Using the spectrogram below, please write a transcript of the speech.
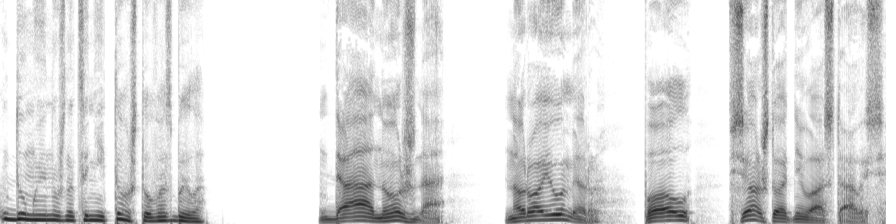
«Думаю, нужно ценить то, что у вас было». «Да, нужно. Но Рой умер. Пол — все, что от него осталось.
